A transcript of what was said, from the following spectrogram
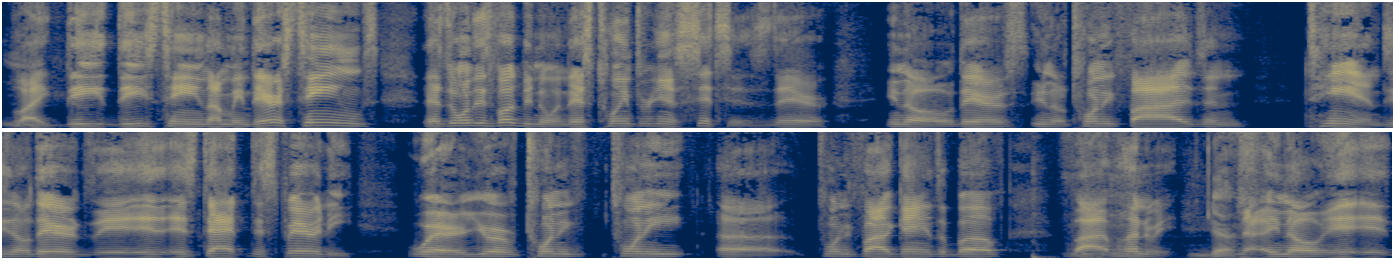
Like these these teams. I mean, there's teams that's doing what they're supposed to be doing. There's 23 and sixes. There, you know, there's you know 25s and tens. You know, there's it's that disparity where you're 20 20 uh 25 games above five hundred. Yes. Now, you know, it, it,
